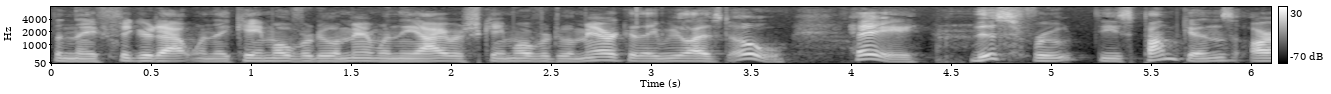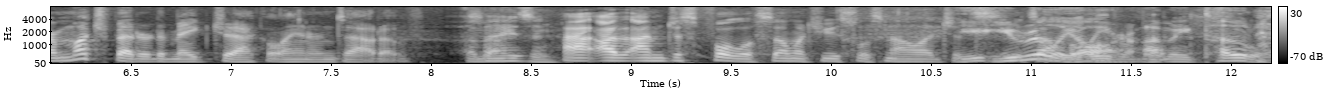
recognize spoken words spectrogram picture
When they figured out when they came over to America, when the Irish came over to America, they realized, oh, hey, this fruit, these pumpkins, are much better to make jack o' lanterns out of. So Amazing. I, I, I'm just full of so much useless knowledge. You, It's, you it's really are. I mean, total,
